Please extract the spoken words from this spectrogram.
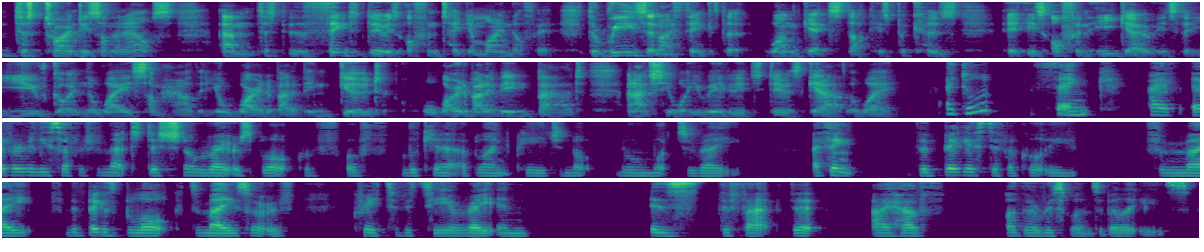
just try and do something else. Um, the, the thing to do is often take your mind off it. The reason I think that one gets stuck is because it is often ego, is that you've got in the way somehow, that you're worried about it being good or worried about it being bad. And actually, what you really need to do is get out of the way. I don't think I've ever really suffered from that traditional writer's block of, of looking at a blank page and not knowing what to write. I think the biggest difficulty for my, the biggest block to my sort of creativity or writing is the fact that I have other responsibilities.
